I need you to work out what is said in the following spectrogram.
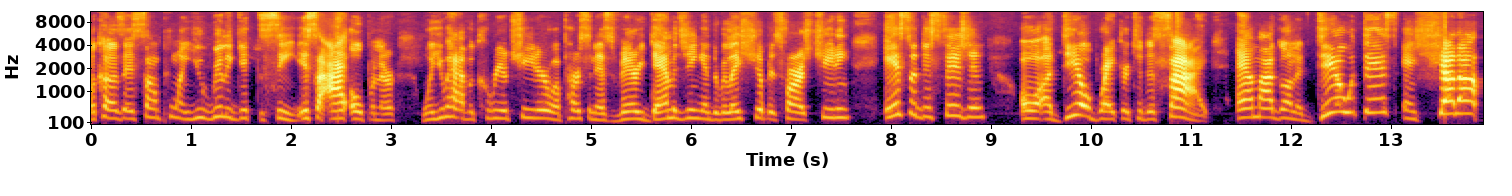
because at some point you really get to see it's an eye opener when you have a career cheater or a person that's very damaging in the relationship as far as cheating. It's a decision or a deal breaker to decide: Am I going to deal with this and shut up,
